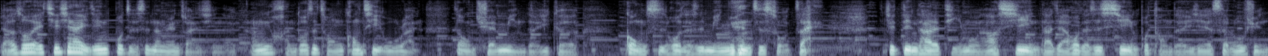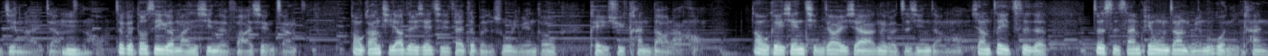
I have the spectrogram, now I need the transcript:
比如说，哎、其实现在已经不只是能源转型了，可能有很多是从空气污染这种全民的一个共识或者是民怨之所在。去定它的题目，然后吸引大家，或者是吸引不同的一些 solution 进来，这样子哈、嗯，这个都是一个蛮新的发现，这样子。那我刚刚提到这些，其实在这本书里面都可以去看到了哈。那我可以先请教一下那个执行长哦，像这一次的这十三篇文章里面，如果你看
